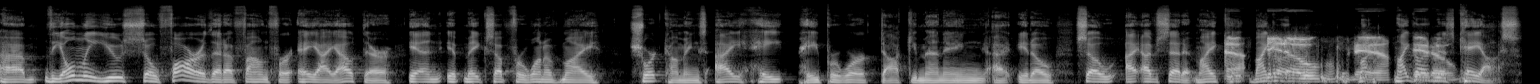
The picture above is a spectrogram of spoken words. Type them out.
Um, the only use so far that I've found for AI out there, and it makes up for one of my shortcomings. I hate paperwork, documenting. Uh, you know, so I, I've said it. My Yeah, my garden, Yeah, my, my garden is chaos.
